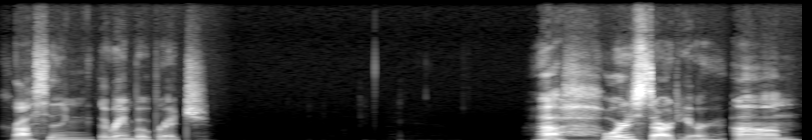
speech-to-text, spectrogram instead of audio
crossing the Rainbow Bridge. Uh, where to start here? Um,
